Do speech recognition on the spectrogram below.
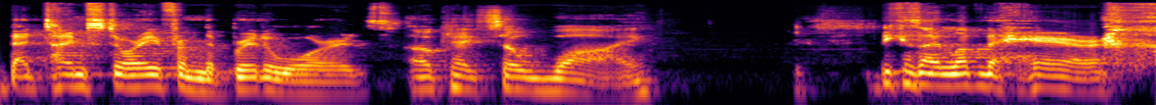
Bedtime story from the Brit Awards Okay, so why? because I love the hair.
